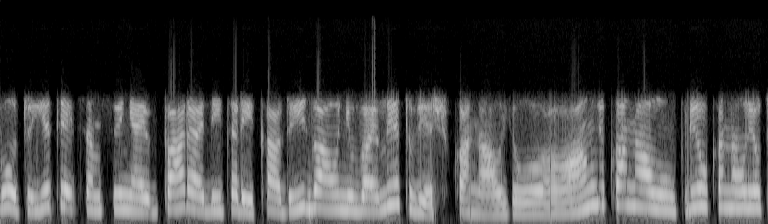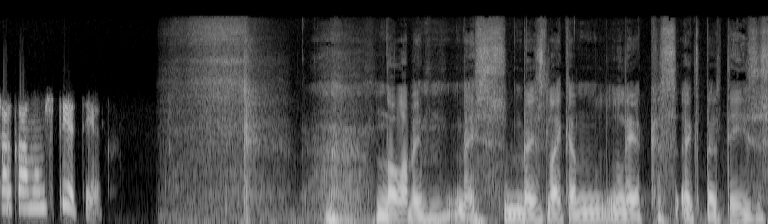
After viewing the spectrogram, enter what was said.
būtu ieteicams viņai pārraidīt arī kādu igauņu vai lietuviešu kanālu, jo angļu kanālu un krievu kanālu jau tā kā mums pietiek. No nu, labi, mēs bez laikam liekas ekspertīzes,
